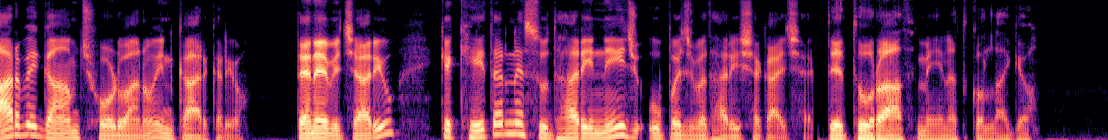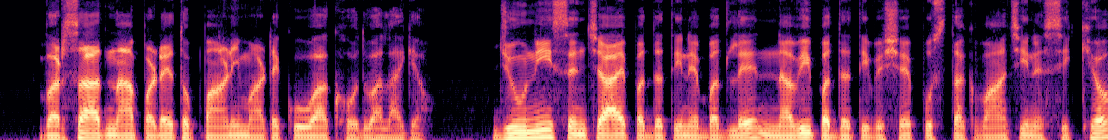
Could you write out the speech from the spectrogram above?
આરવે ગામ છોડવાનો ઇનકાર કર્યો. તેને વિચાર્યું કે ખેતરને સુધારીને જ ઉપજ વધારી શકાય છે. તે તો રાત મહેનત કો લાગ્યો. વરસાદ ના પડે તો પાણી માટે કૂવા ખોદવા લાગ્યો. જૂની સિંચાઈ પદ્ધતિને બદલે નવી પદ્ધતિ વિશે પુસ્તક વાંચીને શીખ્યો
